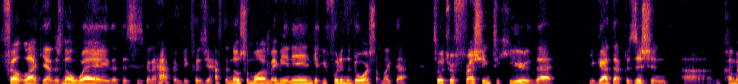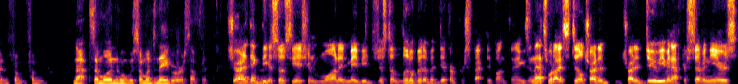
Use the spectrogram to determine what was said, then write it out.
felt like, yeah, there's no way that this is going to happen because you have to know someone, maybe an in, get your foot in the door, something like that. So it's refreshing to hear that you got that position uh, coming from from not someone who was someone's neighbor or something. Sure, I think the association wanted maybe just a little bit of a different perspective on things, and that's what I still try to try to do even after seven years.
